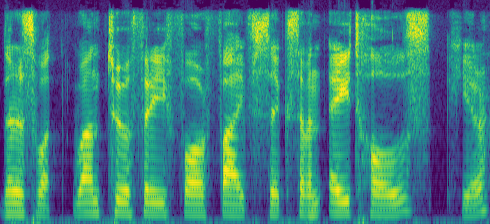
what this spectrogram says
There is what? One, two, three, four, five, six, seven, eight holes here.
